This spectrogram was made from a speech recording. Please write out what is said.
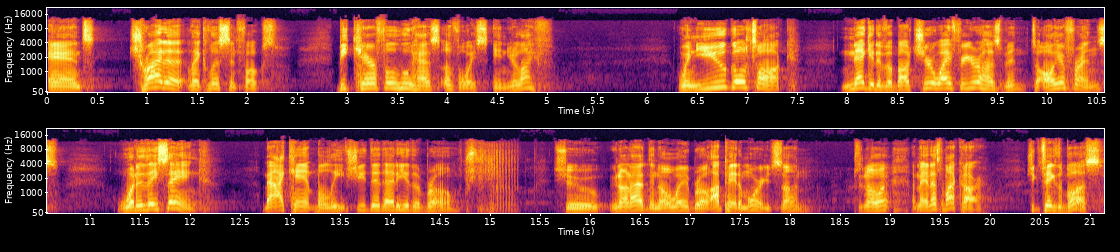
and try to, like, listen, folks, be careful who has a voice in your life. When you go talk negative about your wife or your husband to all your friends, what are they saying? Man, I can't believe she did that either, bro. Shoot. You know what? I, no way, bro. I paid a mortgage, son. You know what? I mean, that's my car. She can take the bus.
